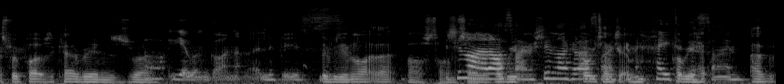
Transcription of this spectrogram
that's where Pirates of the Caribbean is as well. Oh, yeah, we haven't on that though. Livy's. Livy didn't like that last time, She so didn't like it last probably time. She didn't like it last time. take She's going to hate it this ha- time. have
